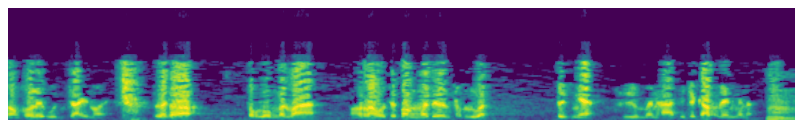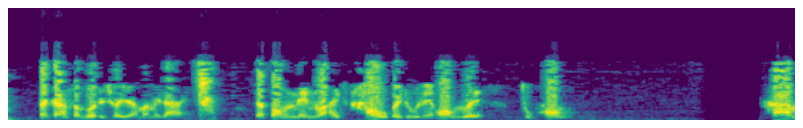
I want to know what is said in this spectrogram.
น้องเขาเลยอุ่นใจหน่อยครับแล้วก็ตกลงกันว่า เราจะต้องมาเดินสำรวจตึกเนี้ย คือเหมือนหากิจกรรมเล่นกันนะอืมแต่การสำรวจเฉยๆอะมันไม่ได้ครับจะต้องเน้นว่าให้เข้าไปดูในห้องด้วยทุกห้องห้าม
